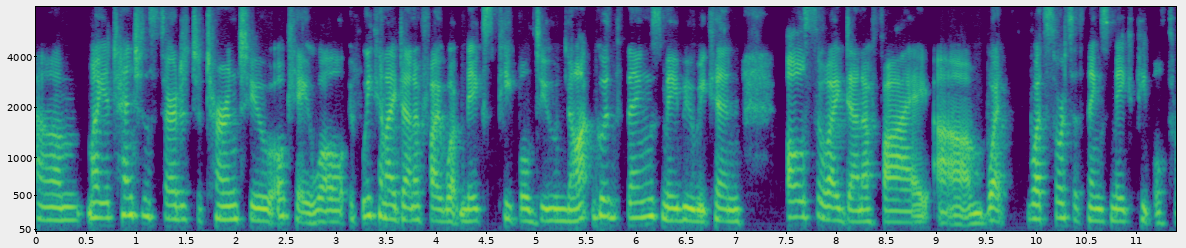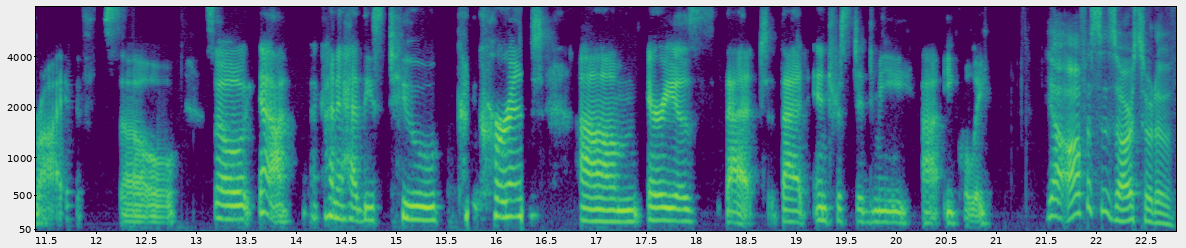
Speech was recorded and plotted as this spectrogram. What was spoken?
um, my attention started to turn to okay well if we can identify what makes people do not good things maybe we can also identify um, what what sorts of things make people thrive. So so yeah i kind of had these two concurrent um, areas that that interested me uh, equally. Yeah offices are sort of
